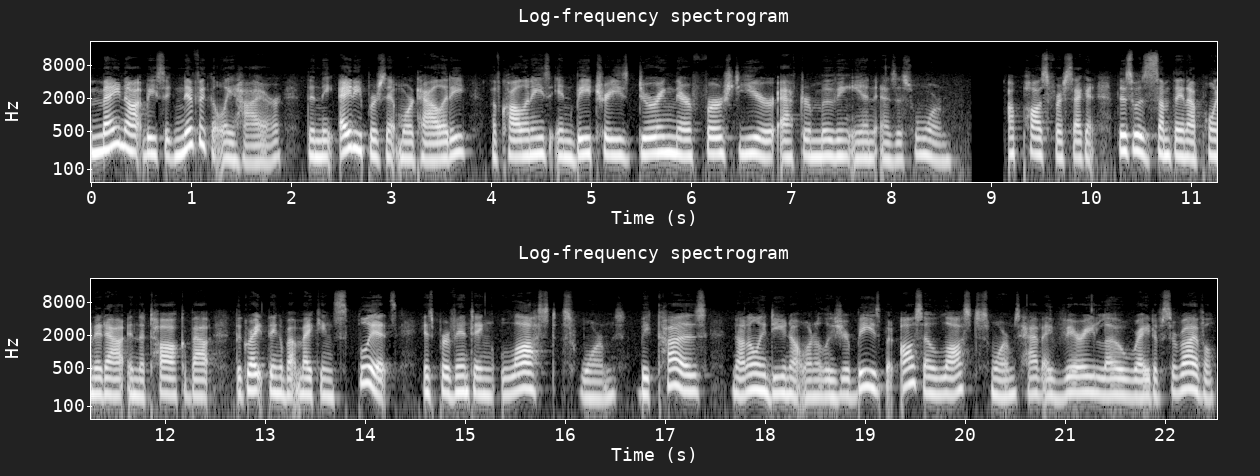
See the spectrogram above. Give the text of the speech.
may not be significantly higher than the 80 percent mortality of colonies in bee trees during their first year after moving in as a swarm. I'll pause for a second. This was something I pointed out in the talk about the great thing about making splits is preventing lost swarms because not only do you not want to lose your bees, but also lost swarms have a very low rate of survival.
